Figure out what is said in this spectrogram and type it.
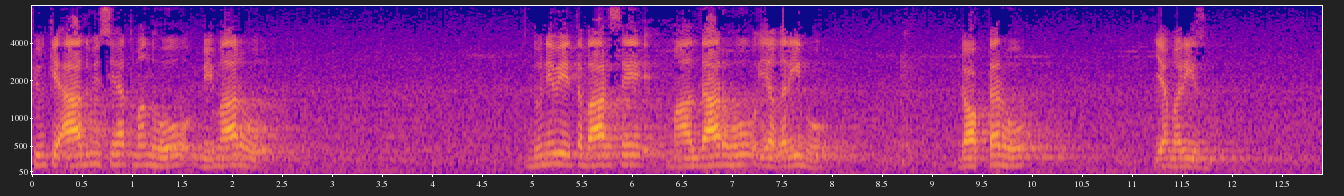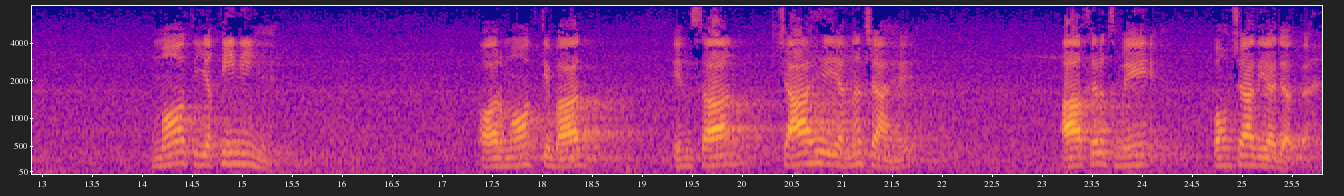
کیونکہ آدمی صحت مند ہو، بیمار ہو دنیوی اعتبار سے مالدار ہو یا غریب ہو، ڈاکٹر ہو یا مریض ہو موت یقینی ہے اور موت کے بعد انسان چاہے یا نہ چاہے آخرت میں پہنچا دیا جاتا ہے۔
